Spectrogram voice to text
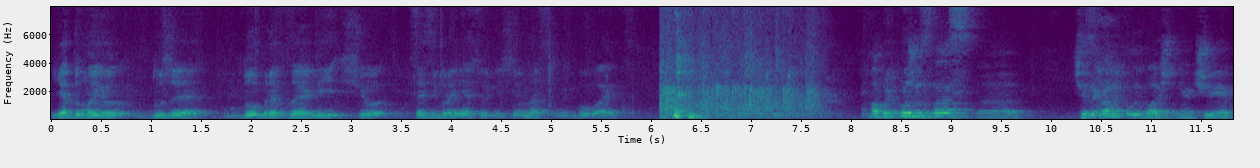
Я думаю, дуже добре взагалі, що це зібрання сьогоднішнє у нас відбувається. Мабуть, кожен з нас, е, чи з екрану телебачення, чи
